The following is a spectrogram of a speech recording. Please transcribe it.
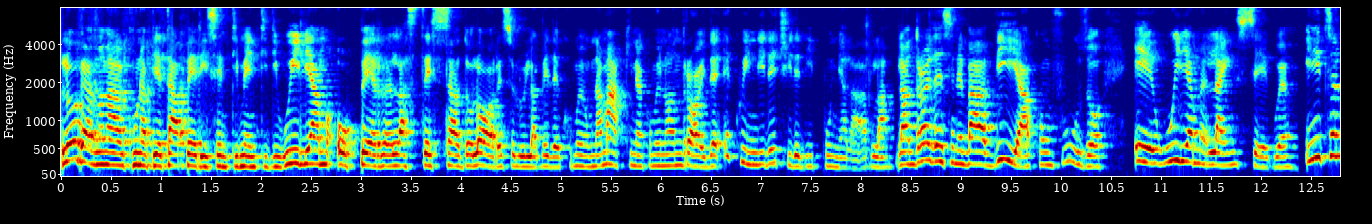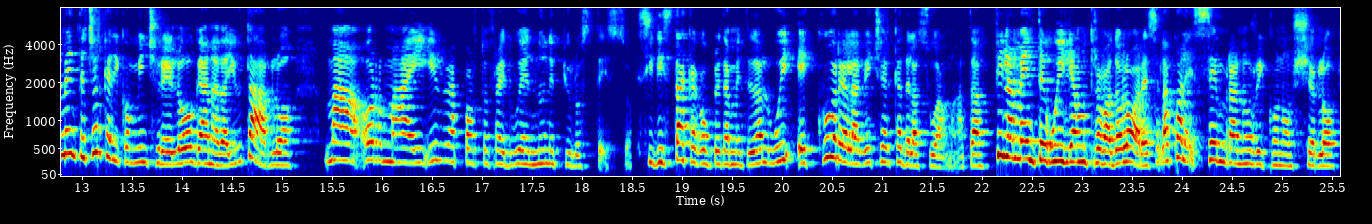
Logan non ha alcuna pietà per i sentimenti di William o per la stessa Dolores, lui la vede come una macchina, come un androide e quindi decide di pugnalarla. L'androide se ne va via, confuso, e William la insegue. Inizialmente cerca di convincere Logan ad aiutarlo, ma ormai il rapporto fra i due non è più lo stesso. Si distacca completamente da lui e corre alla ricerca della sua amata. Finalmente William trova Dolores, la quale sembra non riconoscerlo,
